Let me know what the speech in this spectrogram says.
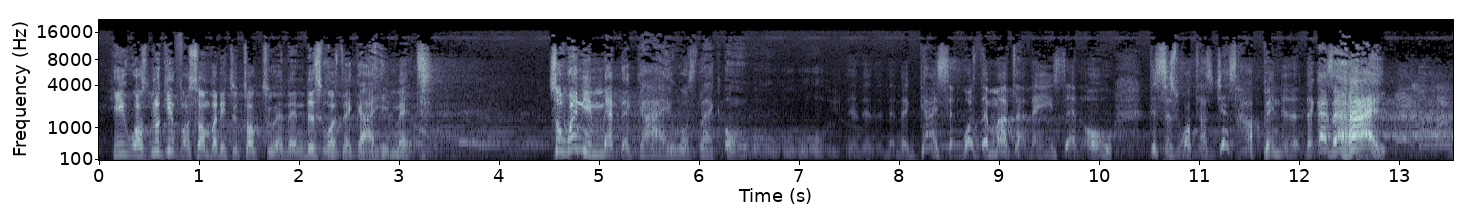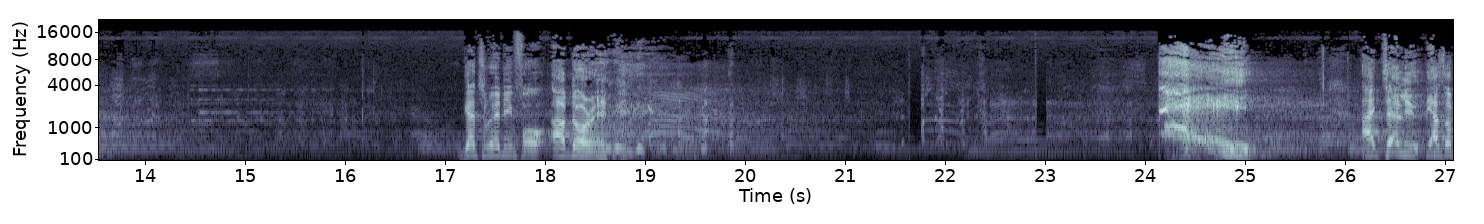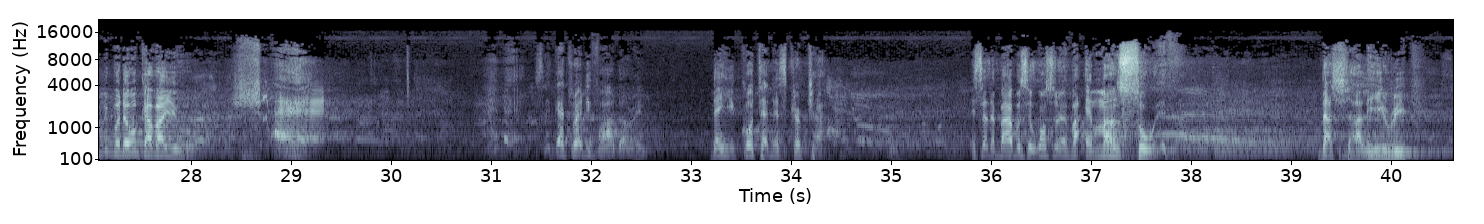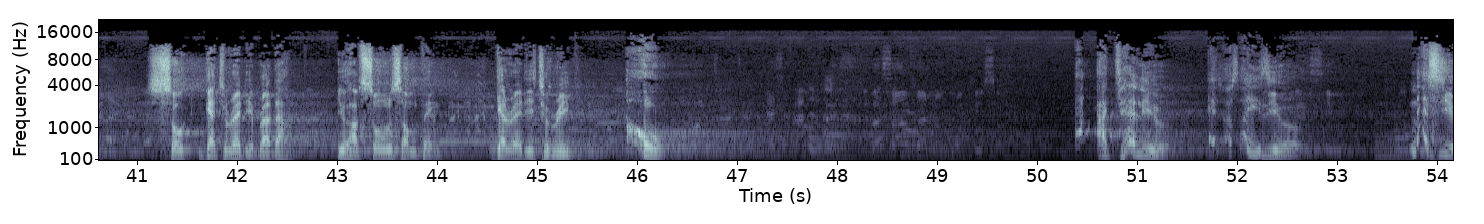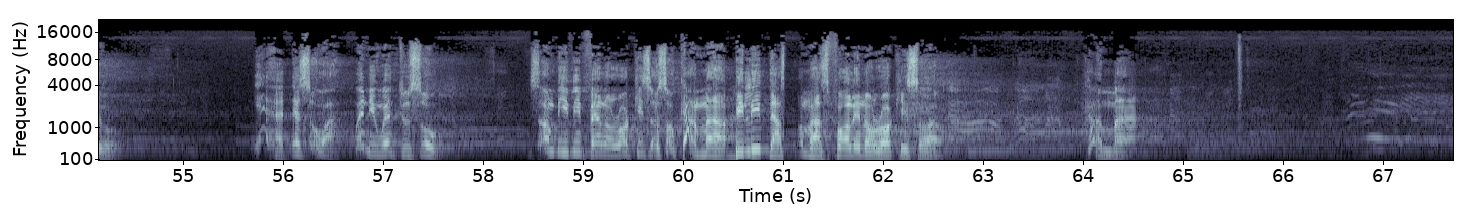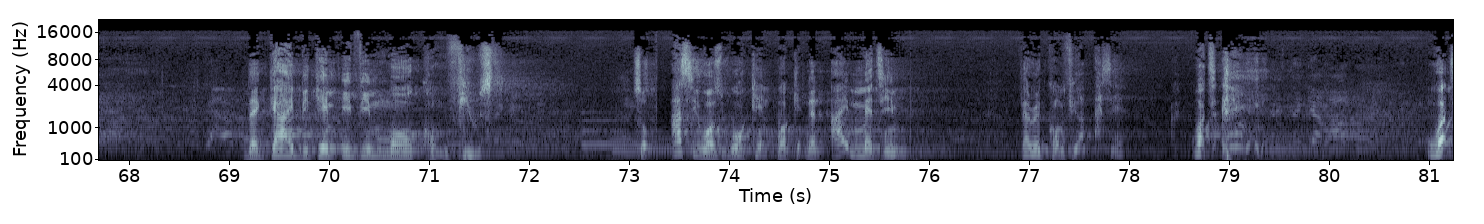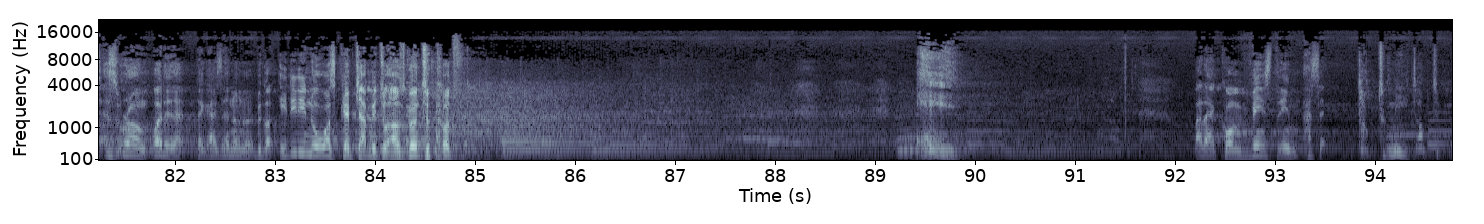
He was looking for somebody to talk to, and then this was the guy he met. So when he met the guy, he was like, oh, the guy said, What's the matter? Then he said, Oh, this is what has just happened. The guy said, Hey! Get ready for adoring. hey! I tell you, there are some people that will cover you. So get ready for adoring. Then he quoted the scripture. He said, The Bible says, Whatsoever a man soweth, that shall he reap. So get ready, brother. You have sown something. Get ready to reap. Oh. I tell you, it's not easy. Oh. Messy. Oh. Yeah, the sower. Ah, when he went to sow, some even fell on rocky soil. So come on, believe that some has fallen on rocky soil. Come on. the guy became even more confused. So as he was walking, walking, then I met him. Very confused. I said, What? what is wrong? What is that? The guy said, No, no, because he didn't know what scripture to. I was going to quote. hey. But I convinced him. I said, Talk to me, talk to me.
